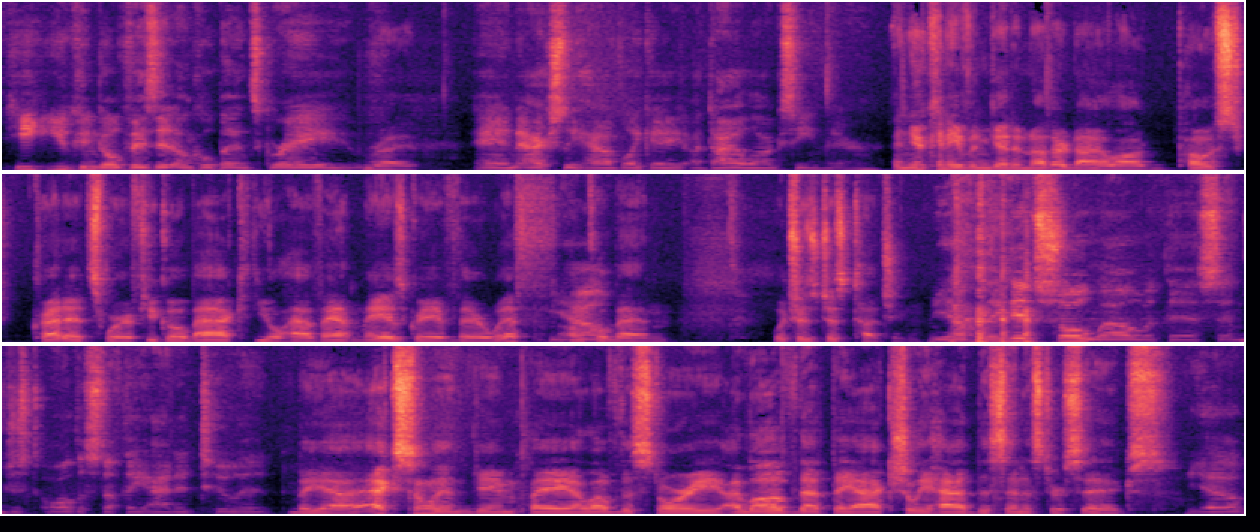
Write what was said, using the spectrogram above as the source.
he you can go visit Uncle Ben's grave Right. and actually have like a, a dialogue scene there. And you can even get another dialogue post credits where if you go back, you'll have Aunt May's grave there with Yeah. Uncle Ben, which is just touching. Yep, they did so well with this and just all the stuff they added to it. But yeah, excellent gameplay. I love the story. I love that they actually had the Sinister Six. Yep.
